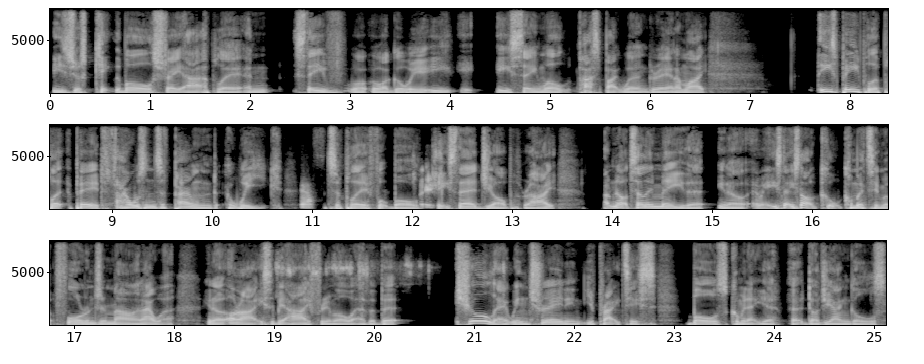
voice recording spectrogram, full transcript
he's just kicked the ball straight out of play. And Steve Ouagoue, he, he he's saying, well, pass back weren't great. And I'm like, these people are play, paid thousands of pound a week yeah. to play football. It's their job, right? I'm not telling me that you know. I mean, he's not, he's not committing at 400 mile an hour. You know, all right, it's a bit high for him or whatever, but surely when training you practice balls coming at you at dodgy angles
